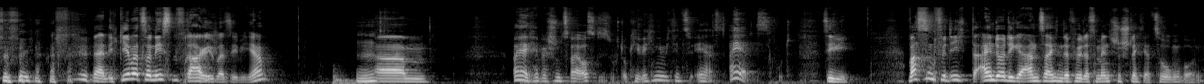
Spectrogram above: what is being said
Nein, ich gehe mal zur nächsten Frage über, Sebi, ja? Ähm, oh ja, ich habe ja schon zwei ausgesucht. Okay, welchen nehme ich denn zuerst? Ah ja, das ist gut. Sebi, was sind für dich eindeutige Anzeichen dafür, dass Menschen schlecht erzogen wurden?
